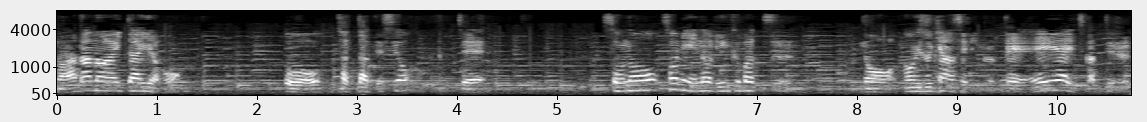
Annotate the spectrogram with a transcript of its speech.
の、穴の開いたイヤホンを買ったんですよ。で、そのソニーのリンクバッツのノイズキャンセリングって AI 使ってる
